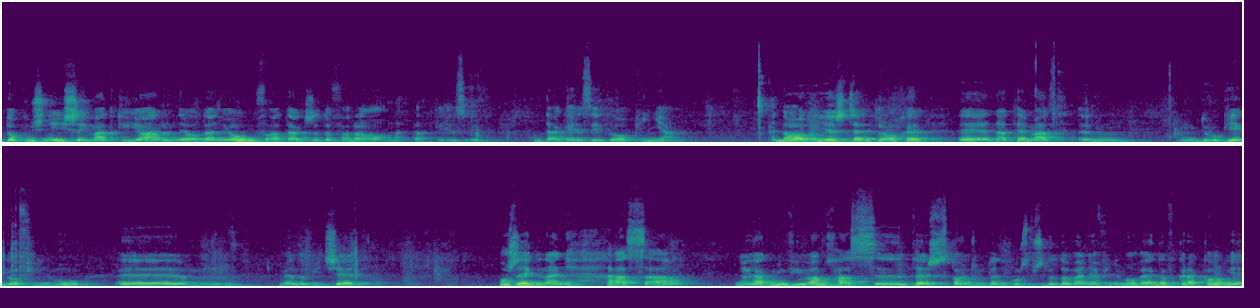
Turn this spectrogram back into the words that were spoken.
do późniejszej matki Joanny od aniołów, a także do faraona. Tak jest, taka jest jego opinia. No, jeszcze trochę e, na temat em, drugiego filmu, mianowicie pożegnań Hasa. No jak mówiłam, Has y, też skończył ten kurs przygotowania filmowego w Krakowie.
